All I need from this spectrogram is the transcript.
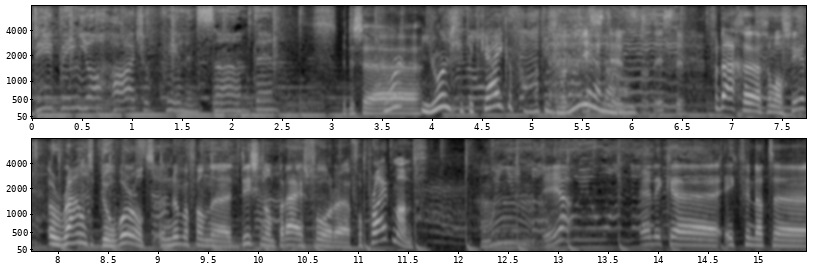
Deep in your heart you're feeling something. Dit is, uh, Jorn zit te kijken van wat is er hier aan de hand? Wat is dit? Vandaag uh, gelanceerd Around the World. Een nummer van uh, Disneyland Parijs voor, uh, voor Pride Month. Ah. Ja. En ik, uh, ik vind dat uh,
